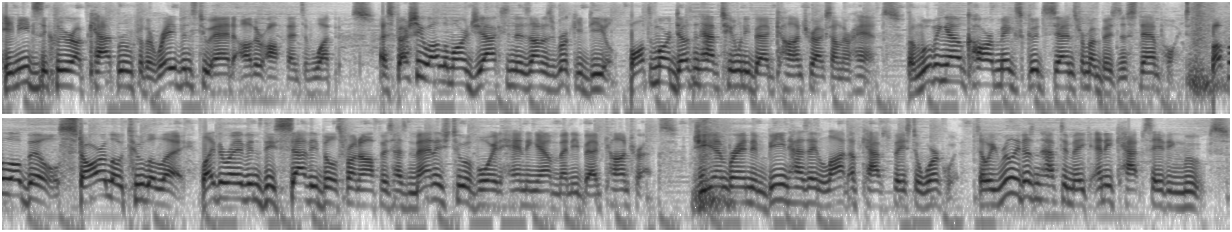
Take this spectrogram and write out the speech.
He needs to clear up cap room for the Ravens to add other offensive weapons, especially while Lamar Jackson is on his rookie deal. Baltimore doesn't have too many bad contracts on their hands, but moving out Carr makes good sense from a business standpoint. Buffalo Bills Star Lotulelei. Like the Ravens, the savvy Bills front office has managed to avoid handing out many bad contracts. GM Brandon Beane has a lot of cap space to work with, so he really doesn't have to make any cap-saving moves.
